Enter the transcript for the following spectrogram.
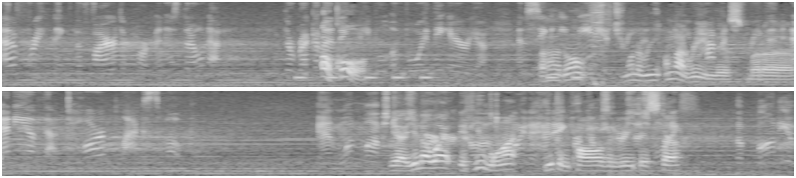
everything the fire department has thrown at it. They're recommending Oh, cool. people avoid the area and seek Uh, do I immediate wanna read- I'm not reading this, but, uh, any of that tar black smoke. And one mobster's Yeah, you know what? If you want, you can pause and read this stuff. The body of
